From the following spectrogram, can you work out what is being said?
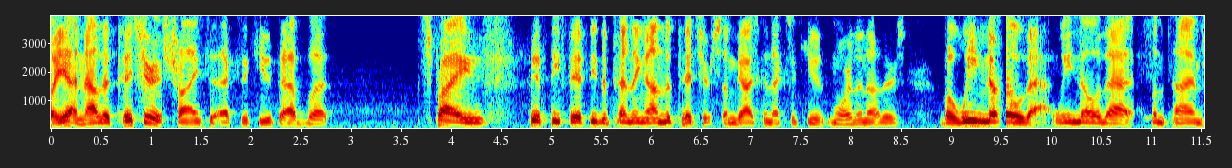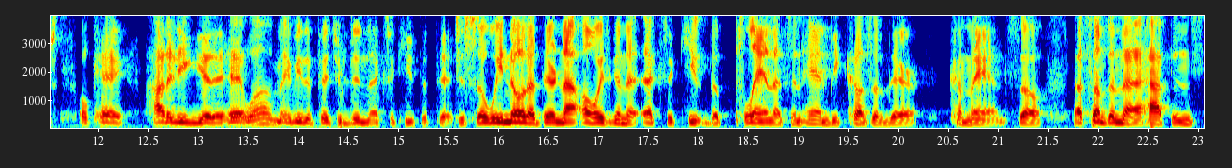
But yeah, now the pitcher is trying to execute that, but it's probably 50-50 depending on the pitcher. Some guys can execute more than others. But we know that. We know that sometimes, okay, how did he get a hit? Well, maybe the pitcher didn't execute the pitch. So we know that they're not always going to execute the plan that's in hand because of their command. So that's something that happens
